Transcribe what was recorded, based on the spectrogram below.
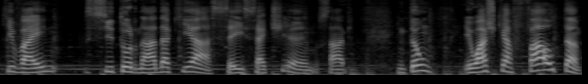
que vai se tornar daqui a seis, sete anos, sabe? Então eu acho que a falta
